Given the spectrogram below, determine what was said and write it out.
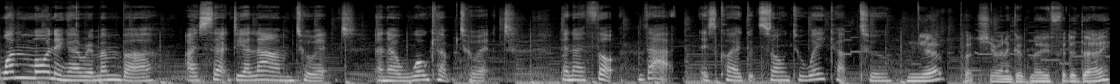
one morning I remember I set the alarm to it and I woke up to it and I thought that is quite a good song to wake up to. Yep, puts you in a good mood for the day.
